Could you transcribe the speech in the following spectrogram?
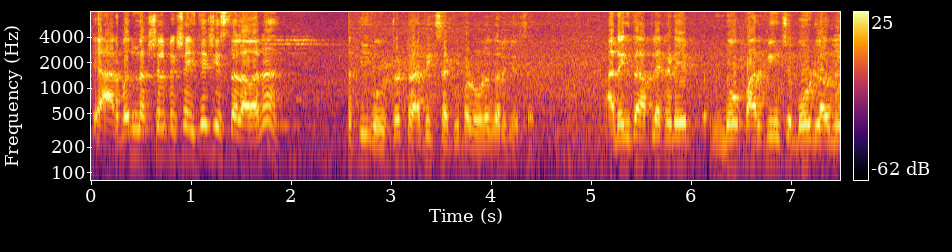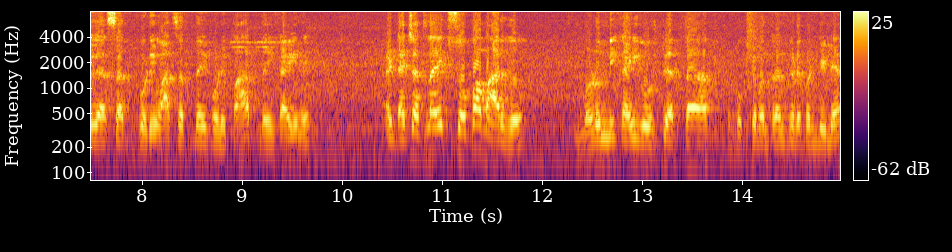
ते अर्बन नक्षलपेक्षा इथे शिस्त लावा ना. ती गोष्ट ट्रॅफिकसाठी पण होणं गरजेचं आहे. अनेकदा आपल्याकडे नो पार्किंगचे बोर्ड लावलेले असतात. कोणी वाचत नाही कोणी पाहत नाही काही नाही. आणि त्याच्यातला एक सोपा मार्ग म्हणून मी काही गोष्टी आत्ता मुख्यमंत्र्यांकडे पण दिल्या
